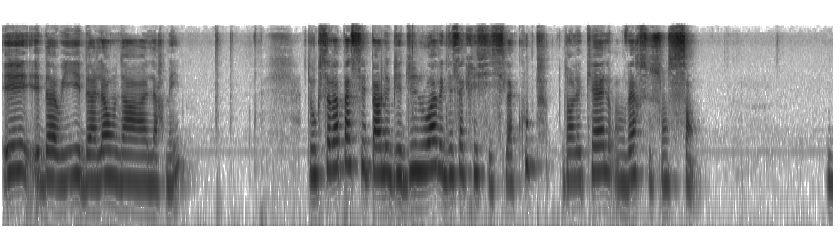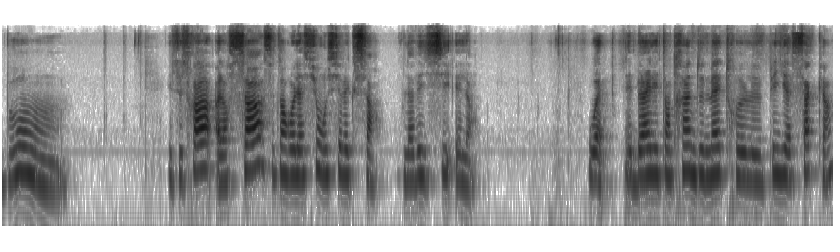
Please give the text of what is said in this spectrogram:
Et, et ben oui, et ben là on a l'armée. Donc ça va passer par le biais d'une loi avec des sacrifices. La coupe dans laquelle on verse son sang. Bon. Et ce sera... Alors ça, c'est en relation aussi avec ça. Vous l'avez ici et là. Ouais. Eh bien, il est en train de mettre le pays à sac. Hein,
